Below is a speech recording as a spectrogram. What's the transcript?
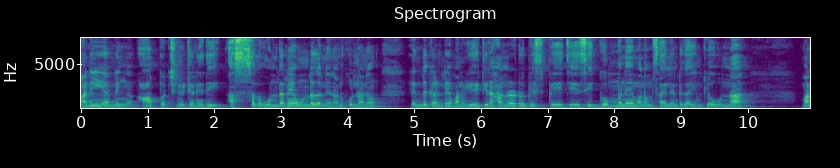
మనీ ఎర్నింగ్ ఆపర్చునిటీ అనేది అస్సలు ఉండనే ఉండదని నేను అనుకుంటున్నాను. ఎందుకంటే మనం ఎయిటీన్ హండ్రెడ్ రూపీస్ పే చేసి గొమ్మనే మనం సైలెంట్గా ఇంట్లో ఉన్నా మన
